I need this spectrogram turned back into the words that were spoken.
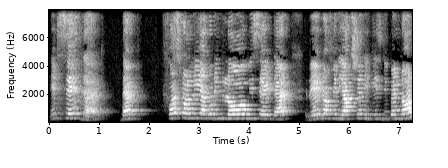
It says that that first only according to law we said that rate of a reaction it is depend on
